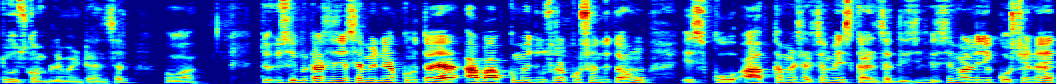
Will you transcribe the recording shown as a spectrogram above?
टूस कॉम्प्लीमेंट आंसर होगा। तो इसी प्रकार से जैसे मैंने आपको बताया, अब आपको मैं दूसरा क्वेश्चन देता हूँ। इसको आप कमेंट सेक्शन में इसका आंसर दीजिएगा। जैसे मान लीजिए क्वेश्चन है,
